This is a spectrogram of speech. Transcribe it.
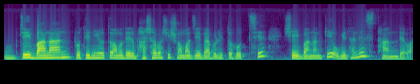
যে বানান প্রতিনিয়ত আমাদের ভাষাভাষী সমাজে ব্যবহৃত হচ্ছে, সেই বানানকে অভিধানে স্থান দেওয়া।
